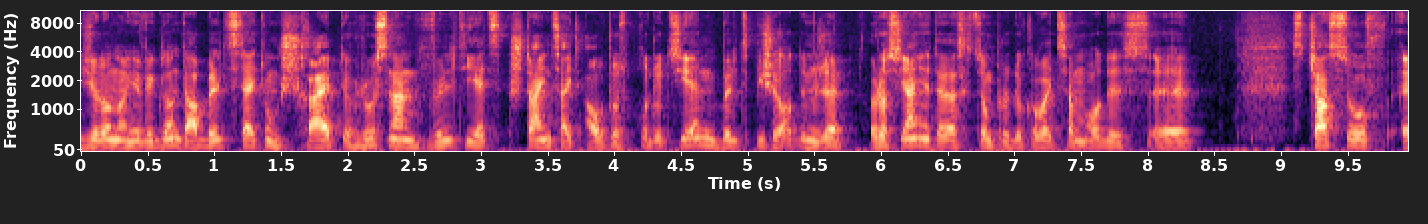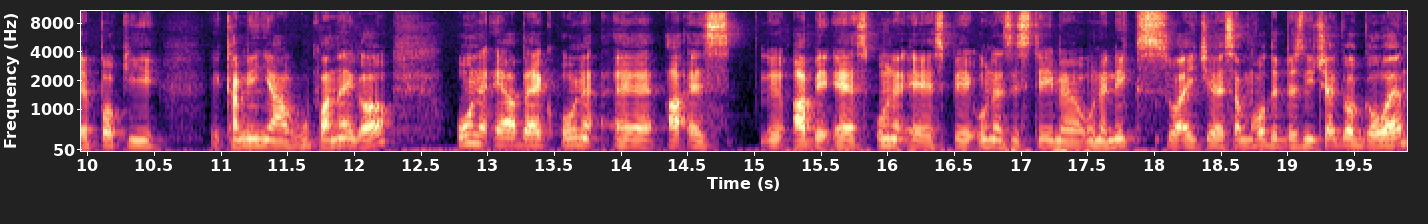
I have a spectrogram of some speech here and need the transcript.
zielono nie wygląda. Bild Zeitung schreibt, Russland will jetzt Steinzeitautos produzieren. Bild pisze o tym, że Rosjanie teraz chcą produkować samochody z, e, z czasów epoki kamienia łupanego, ohne Airbag, ohne e, AS ABS, ohne ESP, ohne Systeme, ohne nix. Solche samochody bez niczego, gołe.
